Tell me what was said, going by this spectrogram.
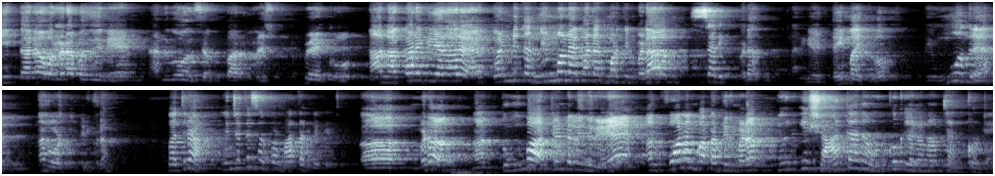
ಈಗ ತಾನೇ ಹೊರಗಡೆ ಬಂದಿದ್ದೀನಿ. ನನಗೂ ಒಂದ್ ಸ್ವಲ್ಪ ರೆಸ್ಟ್ ಬೇಕು ನಾನು ಆ ಕಡೆ ಗಿಳಿಯಾದ್ರೆ ಖಂಡಿತ ನಿಮ್ಮನ್ನೇ ಕಾಂಟ್ಯಾಕ್ಟ್ ಮಾಡ್ತೀನಿ ಬೇಡ ಸರಿ ಮೇಡಮ್ ನನಗೆ ಟೈಮ್ ಆಯ್ತು ನೀವು ಹ್ಞೂ ಅಂದ್ರೆ ನಾನು ಹೊರಡ್ತೀನಿ ಮೇಡಮ್ ಭದ್ರ ನಿನ್ ಜೊತೆ ಸ್ವಲ್ಪ ಮಾತಾಡ್ಬೇಕಿತ್ತು. ಮೇಡಮ್ ನಾನು ತುಂಬಾ ಅರ್ಜೆಂಟ್ ಅಲ್ಲಿ ಇದ್ದೀನಿ ನಾನು ಫೋನಲ್ಲಿ ಮಾತಾಡ್ತೀನಿ ಮೇಡಮ್ ಇವನಿಗೆ ಶಾಂತಾನ ಹುಡ್ಕೋಕ್ ಹೇಳೋಣ ಅಂತ ಅನ್ಕೊಂಡೆ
